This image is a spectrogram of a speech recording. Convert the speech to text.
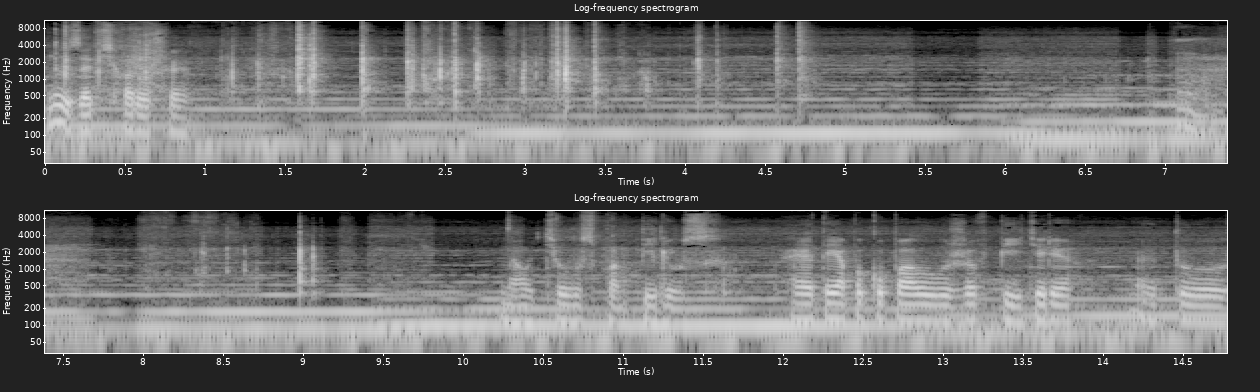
Ну и запись хорошая. Nautilus Pompilius. Это я покупал уже в Питере, эту,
